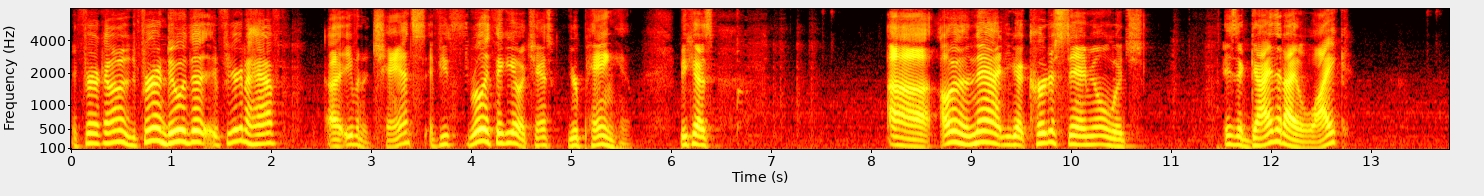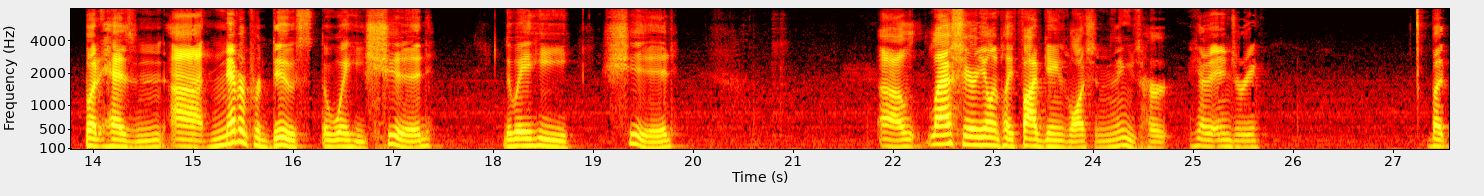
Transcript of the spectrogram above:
If you're gonna if you're gonna do it, if you're gonna have uh, even a chance, if you really think you have a chance, you're paying him, because uh, other than that, you got Curtis Samuel, which is a guy that I like, but has uh, never produced the way he should, the way he should. Uh, last year he only played five games. Washington, I think he was hurt. He had an injury. But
